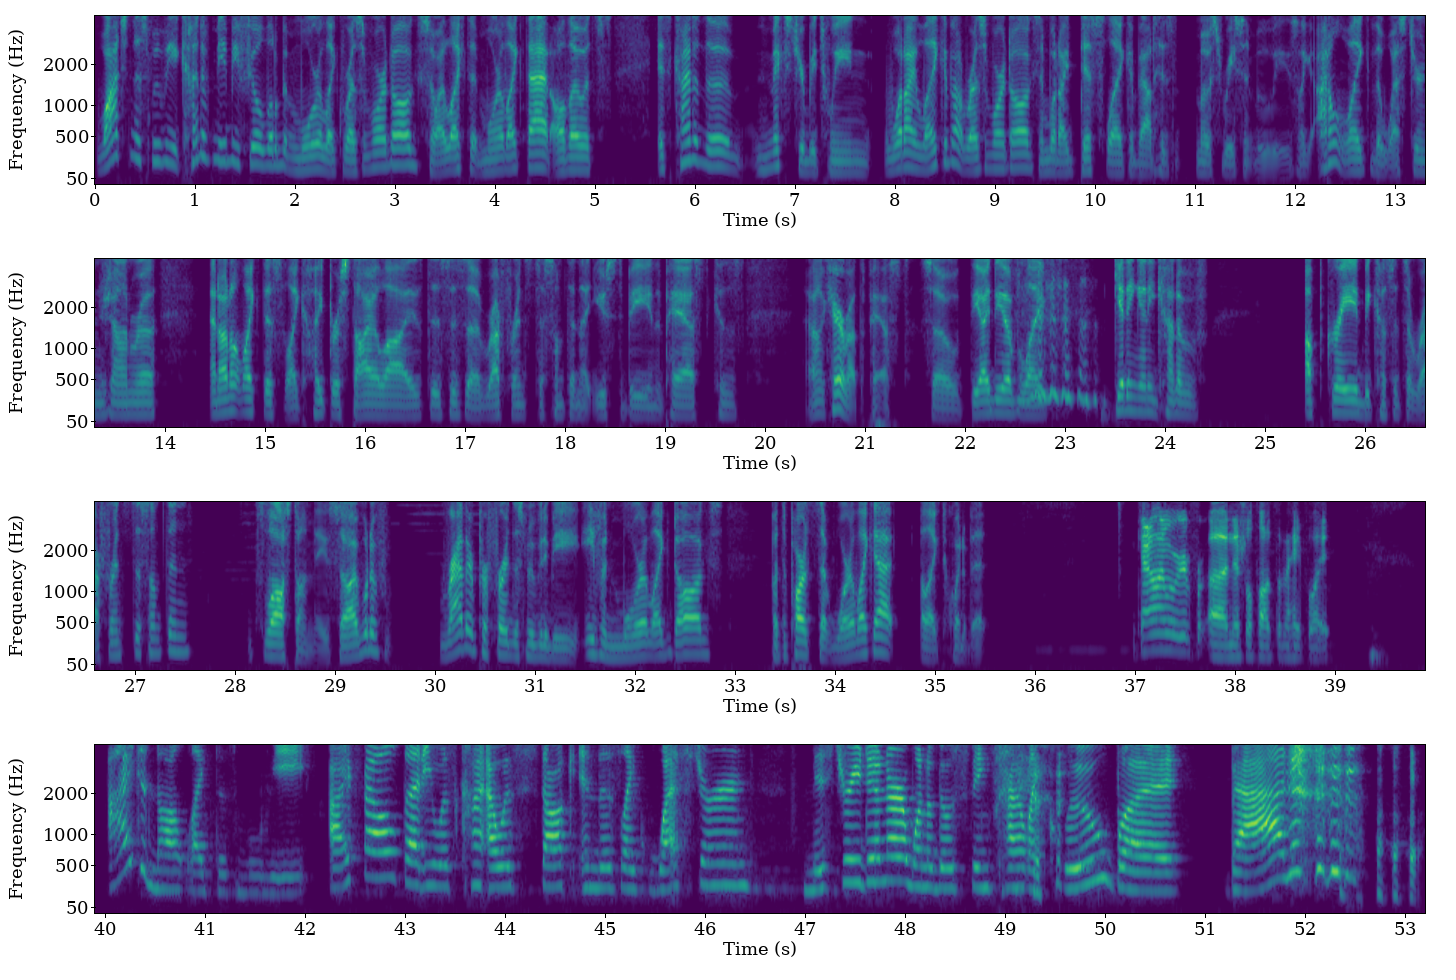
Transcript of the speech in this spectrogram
watching this movie, it kind of made me feel a little bit more like Reservoir Dogs, so I liked it more like that. Although it's it's kind of the mixture between what I like about Reservoir Dogs and what I dislike about his most recent movies. Like I don't like the western genre, and I don't like this like hyper stylized. This is a reference to something that used to be in the past because I don't care about the past. So the idea of like getting any kind of upgrade because it's a reference to something, it's lost on me. So I would have rather preferred this movie to be even more like Dogs, but the parts that were like that, I liked quite a bit. Caroline, what were your uh, initial thoughts on The Hateful Eight? I did not like this movie. I felt that it was kind I was stuck in this like western mystery dinner, one of those things kind of like Clue but bad.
